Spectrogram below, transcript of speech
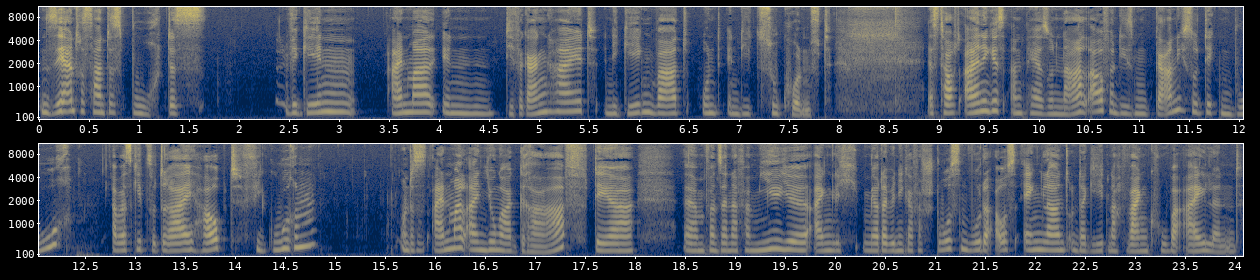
ein sehr interessantes Buch. Das, wir gehen einmal in die Vergangenheit, in die Gegenwart und in die Zukunft. Es taucht einiges an Personal auf in diesem gar nicht so dicken Buch, aber es gibt so drei Hauptfiguren. Und das ist einmal ein junger Graf, der ähm, von seiner Familie eigentlich mehr oder weniger verstoßen wurde aus England und er geht nach Vancouver Island,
